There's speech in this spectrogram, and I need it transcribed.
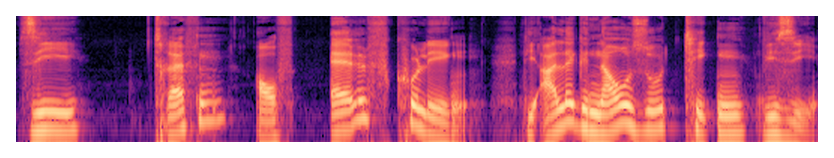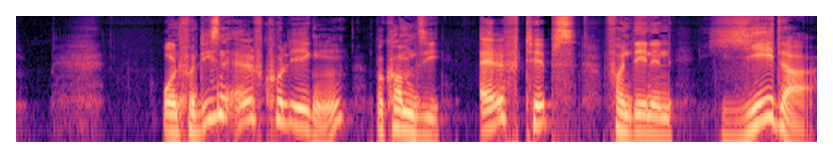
Sie treffen auf elf Kollegen, die alle genauso ticken wie Sie. Und von diesen elf Kollegen bekommen Sie elf Tipps, von denen jeder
